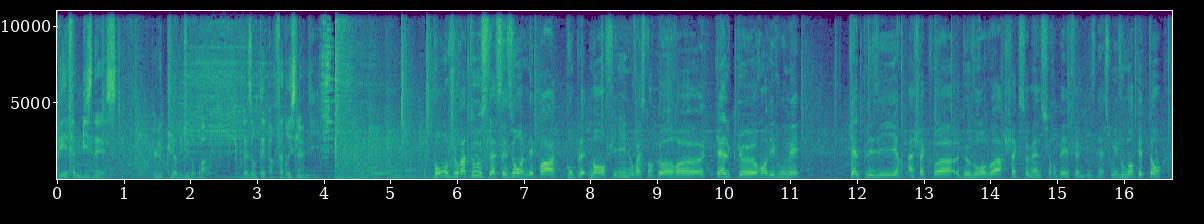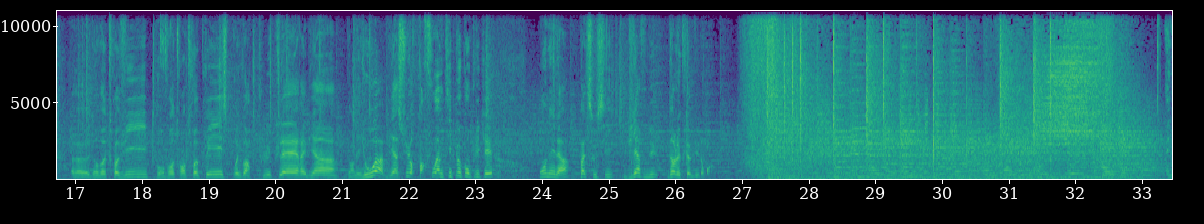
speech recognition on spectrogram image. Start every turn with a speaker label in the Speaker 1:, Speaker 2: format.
Speaker 1: BFM Business, le club du droit, présenté par Fabrice Lundy.
Speaker 2: Bonjour à tous, la saison n'est pas complètement finie, il nous reste encore euh, quelques rendez-vous, mais quel plaisir à chaque fois de vous revoir chaque semaine sur BFM Business. Oui, vous manquez de temps euh, dans votre vie, pour votre entreprise, pour y voir plus clair, et eh bien dans les lois, bien sûr, parfois un petit peu compliquées. On est là, pas de souci. Bienvenue dans le club du droit.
